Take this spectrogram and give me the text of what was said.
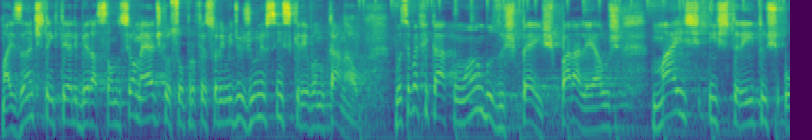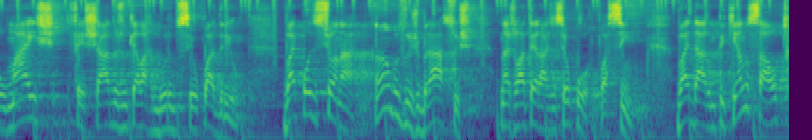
Mas antes tem que ter a liberação do seu médico, eu sou o professor Emílio Júnior, se inscreva no canal. Você vai ficar com ambos os pés paralelos, mais estreitos ou mais fechados do que a largura do seu quadril. Vai posicionar ambos os braços nas laterais do seu corpo, assim. Vai dar um pequeno salto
